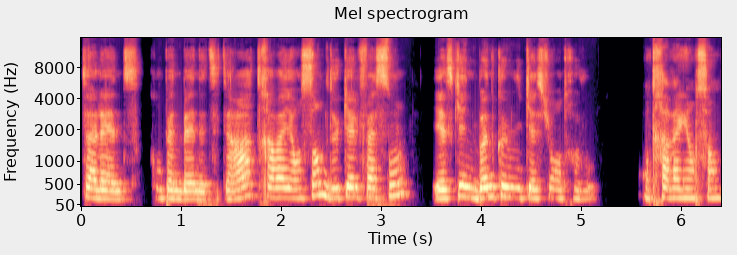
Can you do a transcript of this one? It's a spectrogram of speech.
talent, Compenben, etc., travaillent ensemble De quelle façon Et est-ce qu'il y a une bonne communication entre vous? On travaille ensemble.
